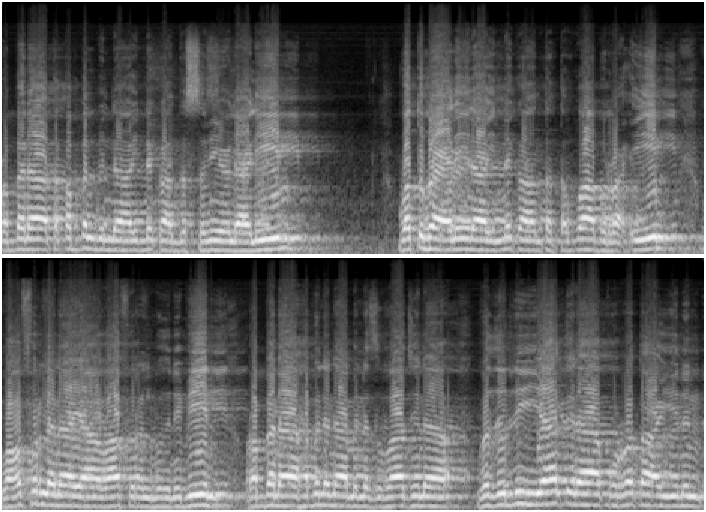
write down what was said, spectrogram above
ربنا تقبل منا إنك أنت السميع العليم وتب علينا انك انت التواب الرحيم واغفر لنا يا غافر المذنبين ربنا هب لنا من ازواجنا وذرياتنا قرة اعين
